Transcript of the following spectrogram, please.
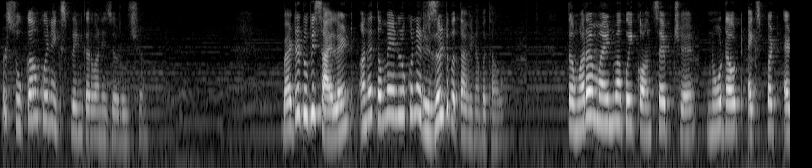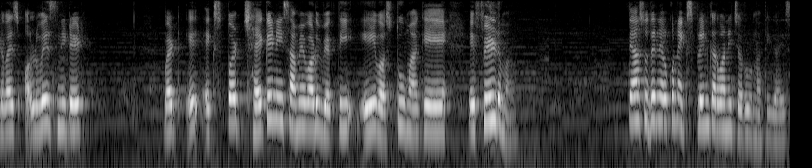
પણ શું કામ કોઈને એક્સપ્લેન કરવાની જરૂર છે? બેટર ટુ બી સાયલેન્ટ અને તમે એ લોકોને રિઝલ્ટ બતાવીને બતાવો. તમારા માઇન્ડમાં કોઈ કોન્સેપ્ટ છે no doubt expert advice always needed but એ એક્સપર્ટ છે કે નહીં સામેવાળું વ્યક્તિ એ વસ્તુમાં કે એ ફિલ્ડમાં ત્યાં સુધીને એ લોકોને એક્સપ્લેન કરવાની જરૂર નથી ગાઈસ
